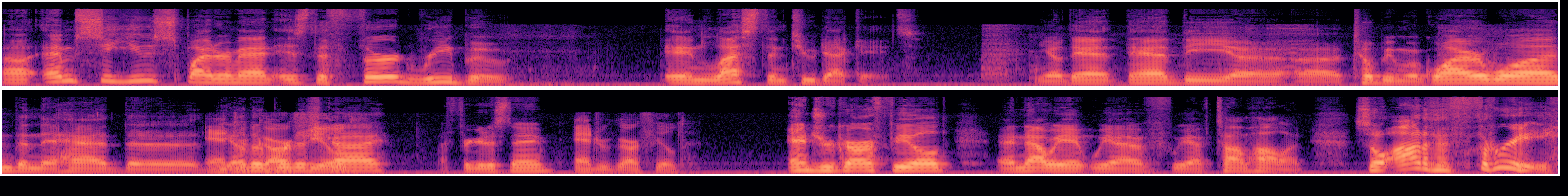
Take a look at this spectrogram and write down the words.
uh, MCU Spider-Man is the third reboot in less than two decades. You know, they had, they had the uh, uh, Tobey Maguire one, then they had the, the Andrew other British guy. I forget his name. Andrew Garfield. Andrew Garfield, and now we have, we have we have Tom Holland. So out of the three,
